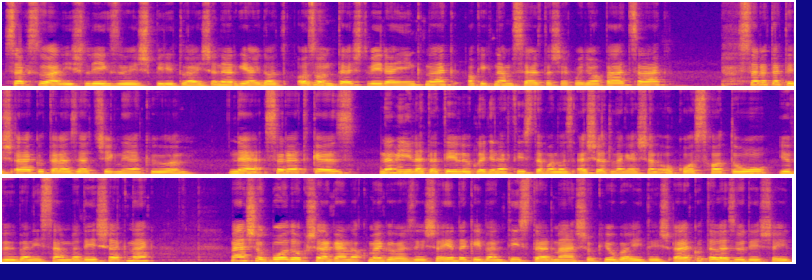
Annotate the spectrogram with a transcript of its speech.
szexuális, légző és spirituális energiáidat azon testvéreinknek, akik nem szertesek vagy apácák. Szeretet és elkötelezettség nélkül ne szeretkezz, nem életet élők legyenek tisztában az esetlegesen okozható jövőbeni szenvedéseknek, mások boldogságának megőrzése érdekében tiszteld mások jogait és elköteleződéseit,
